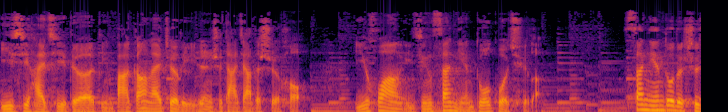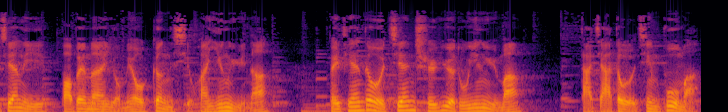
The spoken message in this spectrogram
依稀还记得顶爸刚来这里认识大家的时候，一晃已经三年多过去了。三年多的时间里，宝贝们有没有更喜欢英语呢？每天都有坚持阅读英语吗？大家都有进步吗？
